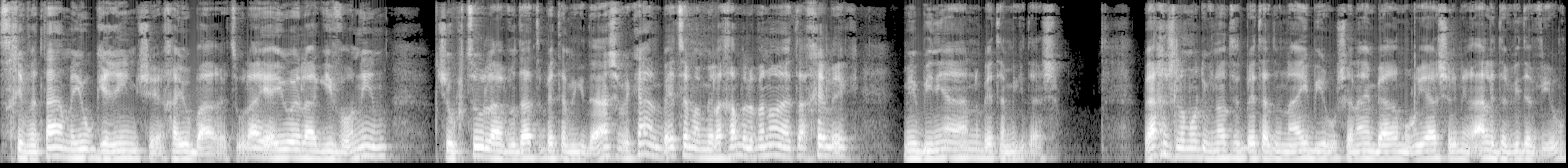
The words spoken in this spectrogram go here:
סחיבתם, היו גרים שחיו בארץ. אולי היו אלה הגבעונים שהוקצו לעבודת בית המקדש, וכאן בעצם המלאכה בלבנון הייתה חלק מבניין בית המקדש. ויחד שלמה לבנות את בית אדוני בירושלים בהר המוריה, אשר נראה לדוד אביהו,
